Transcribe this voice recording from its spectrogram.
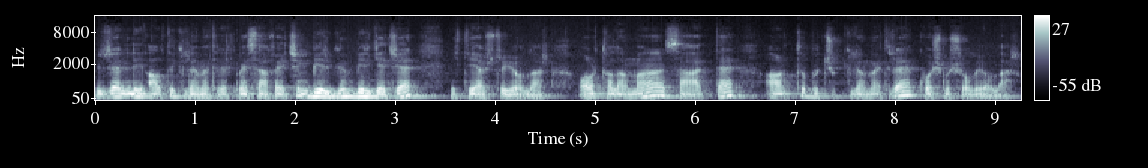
156 kilometrelik mesafe için bir gün bir gece ihtiyaç duyuyorlar. Ortalama saatte 6,5 kilometre koşmuş oluyorlar.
